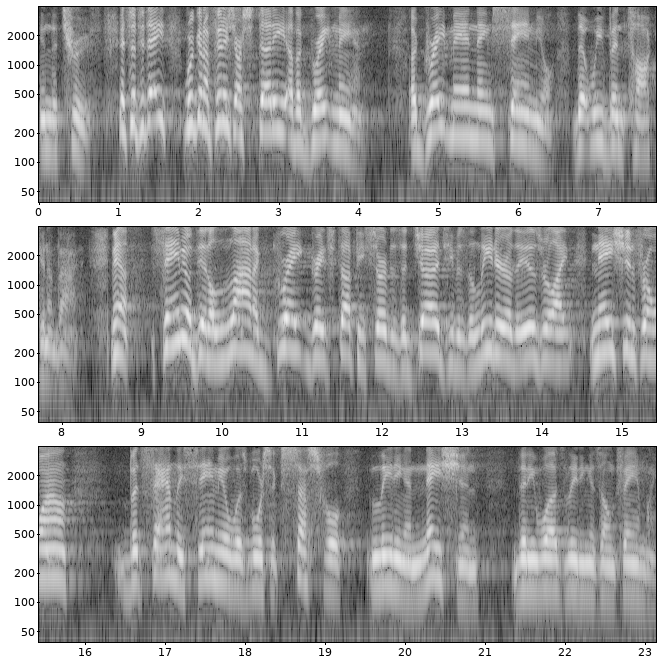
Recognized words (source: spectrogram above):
in the truth. And so today we're going to finish our study of a great man, a great man named Samuel that we've been talking about. Now, Samuel did a lot of great, great stuff. He served as a judge, he was the leader of the Israelite nation for a while. But sadly, Samuel was more successful leading a nation than he was leading his own family.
